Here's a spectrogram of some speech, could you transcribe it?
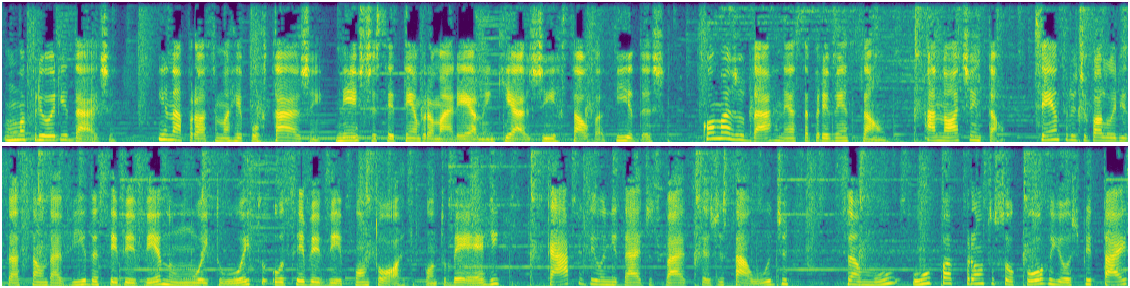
uma prioridade e na próxima reportagem, neste setembro amarelo em que agir salva vidas, como ajudar nessa prevenção? Anote então. Centro de Valorização da Vida CVV no 188 ou cvv.org.br, CAPs e unidades básicas de saúde, SAMU, UPA, pronto-socorro e hospitais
